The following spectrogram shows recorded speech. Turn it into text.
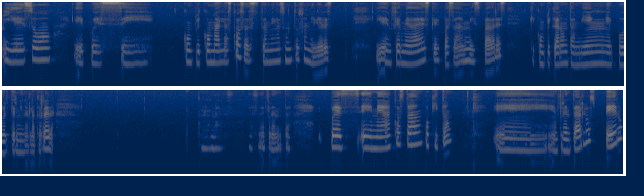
y eso eh, pues eh, complicó más las cosas. También asuntos familiares y enfermedades que pasaban mis padres que complicaron también el poder terminar la carrera. ¿Cómo se enfrenta? Pues eh, me ha costado un poquito enfrentarlos, pero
